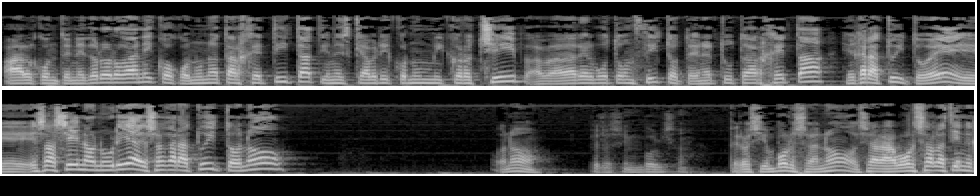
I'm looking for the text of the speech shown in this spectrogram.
al contenedor orgánico con una tarjetita. Tienes que abrir con un microchip, a dar el botoncito, tener tu tarjeta. Es gratuito, ¿eh? Es así, ¿no, Nuria? Eso es gratuito, ¿no? ¿o no? Pero sin bolsa. Pero sin bolsa, ¿no? O sea, la bolsa la tiene...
